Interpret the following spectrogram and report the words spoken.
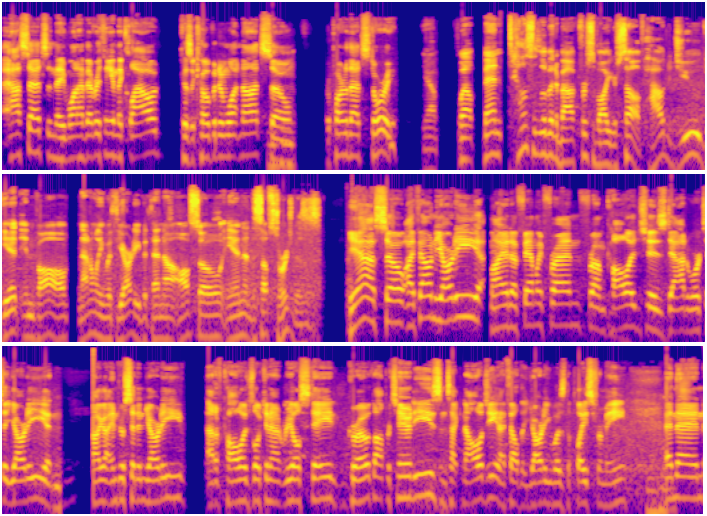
assets and they want to have everything in the cloud because of COVID and whatnot. So mm-hmm. we're part of that story. Yeah. Well, Ben, tell us a little bit about, first of all, yourself. How did you get involved, not only with Yardi, but then uh, also in the self storage business? Yeah, so I found Yardi. I had a family friend from college. His dad worked at Yardi, and mm-hmm I got interested in Yardi out of college looking at real estate growth opportunities and technology, and I felt that Yardi was the place for me. Mm-hmm. And then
